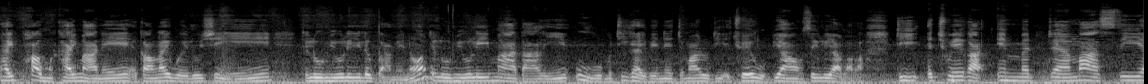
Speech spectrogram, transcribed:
ဘိုက်ဖောက်မခိုင်းပါနဲ့အကောင်လိုက်ဝယ်လို့ရှိရင်ဒီလိုမျိုးလေးလုပ်ပါမယ်เนาะဒီလိုမျိုးလေးမှသာလျင်ဥကိုမထိခိုက်ပဲနဲ့ကျမတို့ဒီအချွဲကိုပြောင်းဆေးလို့ရပါပါဒီအချွဲကအင်မတန်မှဆေးရ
